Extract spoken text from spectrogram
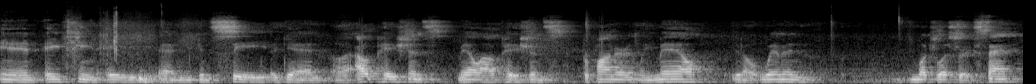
in 1880, and you can see again uh, outpatients, male outpatients, preponderantly male, you know, women, much lesser extent.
